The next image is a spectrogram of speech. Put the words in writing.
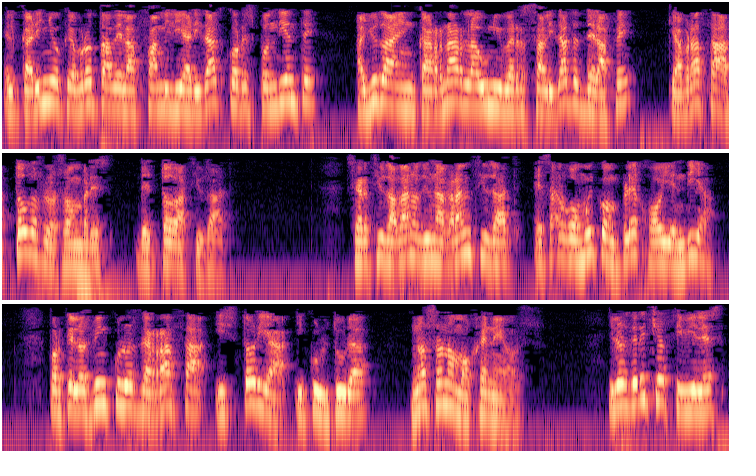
el cariño que brota de la familiaridad correspondiente ayuda a encarnar la universalidad de la fe que abraza a todos los hombres de toda ciudad. Ser ciudadano de una gran ciudad es algo muy complejo hoy en día, porque los vínculos de raza, historia y cultura no son homogéneos, y los derechos civiles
